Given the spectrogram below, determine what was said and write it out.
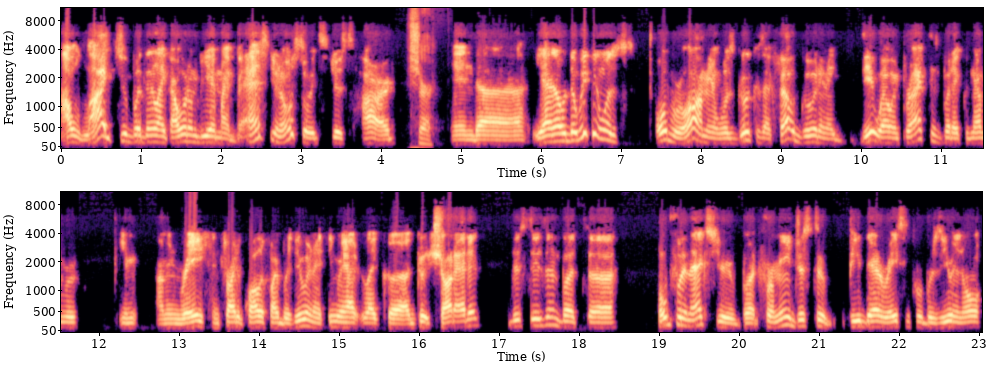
I would like to, but then like I wouldn't be at my best, you know, so it's just hard. Sure. And uh yeah, no, the weekend was overall, I mean, it was good because I felt good and I did well in practice, but I could never, you- I mean, race and try to qualify Brazil, and I think we had like a good shot at it this season, but uh hopefully next year. But for me, just to be there racing for Brazil, you know,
